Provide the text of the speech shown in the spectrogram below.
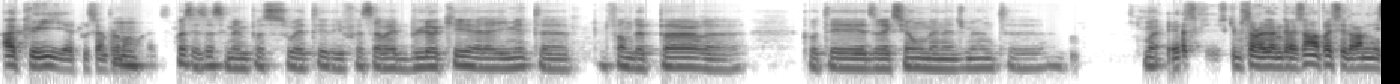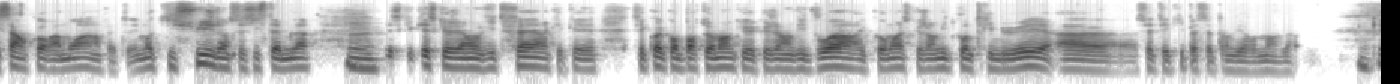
accueilli, tout simplement. Mmh. C'est ça, c'est même pas souhaité. Des fois, ça va être bloqué à la limite, une forme de peur côté direction ou management. Et ce qui me semble intéressant, après, c'est de ramener ça encore à moi, en fait. Et moi, qui suis-je dans ce système-là? Qu'est-ce que, j'ai envie de faire? C'est quoi le comportement que, j'ai envie de voir? Et comment est-ce que j'ai envie de contribuer à cette équipe, à cet environnement-là? OK.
